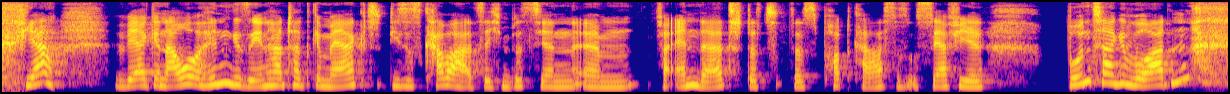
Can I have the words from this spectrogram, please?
ja, wer genau hingesehen hat, hat gemerkt, dieses Cover hat sich ein bisschen ähm, verändert, das, das Podcast. Das ist sehr viel bunter geworden.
